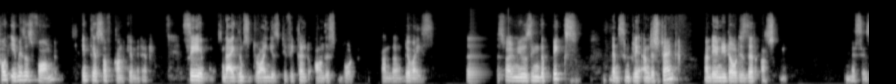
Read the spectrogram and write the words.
how the image is formed in case of concave mirror. Say diagrams drawing is difficult on this board, on the device. That's why I'm using the pics, then simply understand and any doubt is there, ask me. Message.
